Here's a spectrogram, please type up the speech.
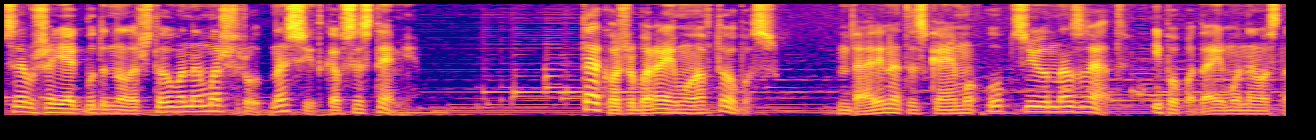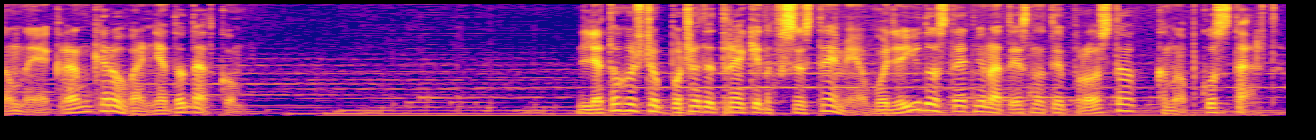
Це вже як буде налаштована маршрутна сітка в системі. Також обираємо автобус. Далі натискаємо опцію Назад і попадаємо на основний екран керування додатком. Для того, щоб почати трекінг в системі, водію достатньо натиснути просто кнопку Старт.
